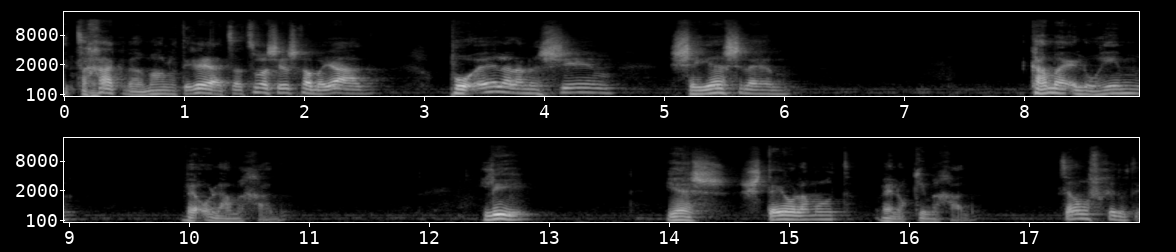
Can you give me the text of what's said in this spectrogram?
וצחק ואמר לו, תראה, הצעצוע שיש לך ביד פועל על אנשים שיש להם כמה אלוהים ועולם אחד. לי יש שתי עולמות ואלוקים אחד. זה לא מפחיד אותי.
